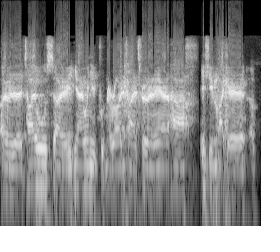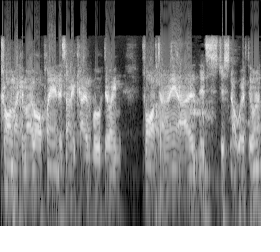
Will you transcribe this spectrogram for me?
over the tables. So, you know, when you're putting a road train through in an hour and a half, if you make a, try and make a mobile plant that's only capable of doing five tonne an hour, it's just not worth doing it.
